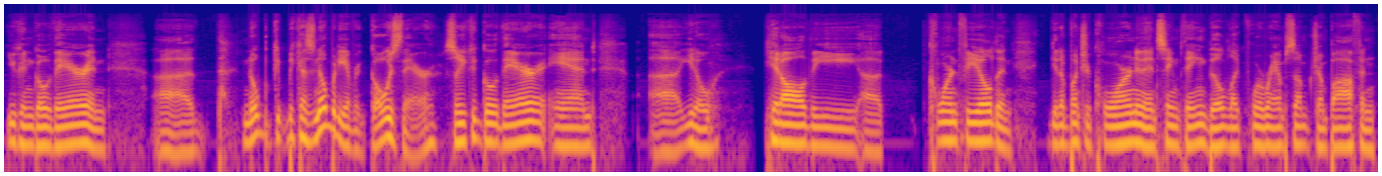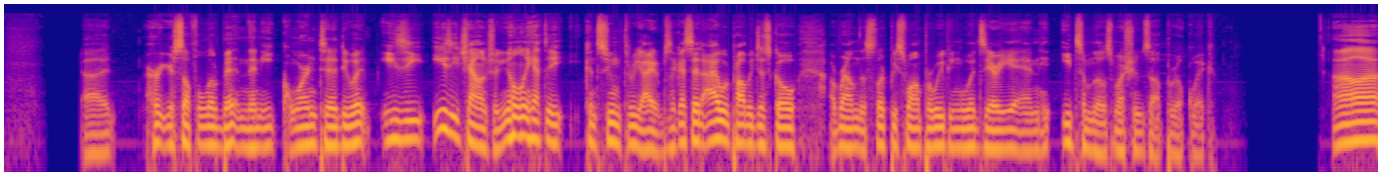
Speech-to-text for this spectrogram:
you can go there and uh, no, because nobody ever goes there. So you could go there and, uh, you know, hit all the uh, cornfield and get a bunch of corn, and then same thing, build like four ramps up, jump off, and uh, hurt yourself a little bit, and then eat corn to do it. Easy, easy challenge. You only have to consume three items. Like I said, I would probably just go around the Slurpy Swamp or Weeping Woods area and eat some of those mushrooms up real quick. Uh,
